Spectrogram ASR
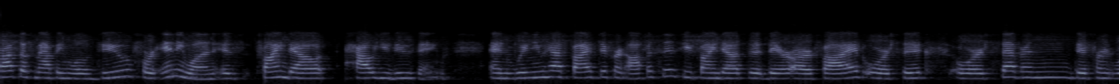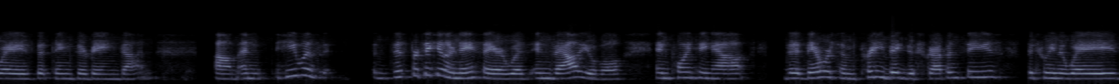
process mapping will do for anyone is find out how you do things. And when you have five different offices, you find out that there are five or six or seven different ways that things are being done. Um, and he was, this particular naysayer was invaluable in pointing out that there were some pretty big discrepancies between the ways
